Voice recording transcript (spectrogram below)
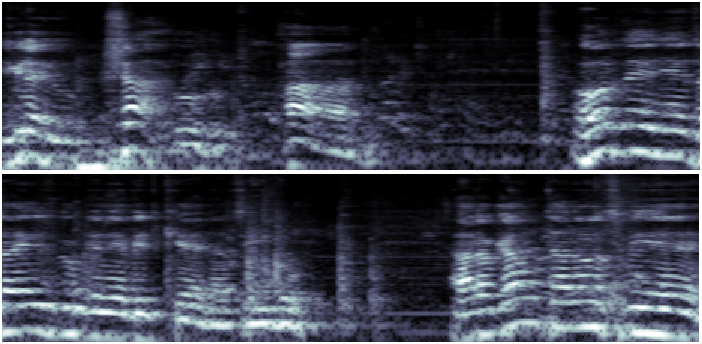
igraju šah u hadu. Orden je za izgubljene bitke na zidu. Arogantan osmije,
